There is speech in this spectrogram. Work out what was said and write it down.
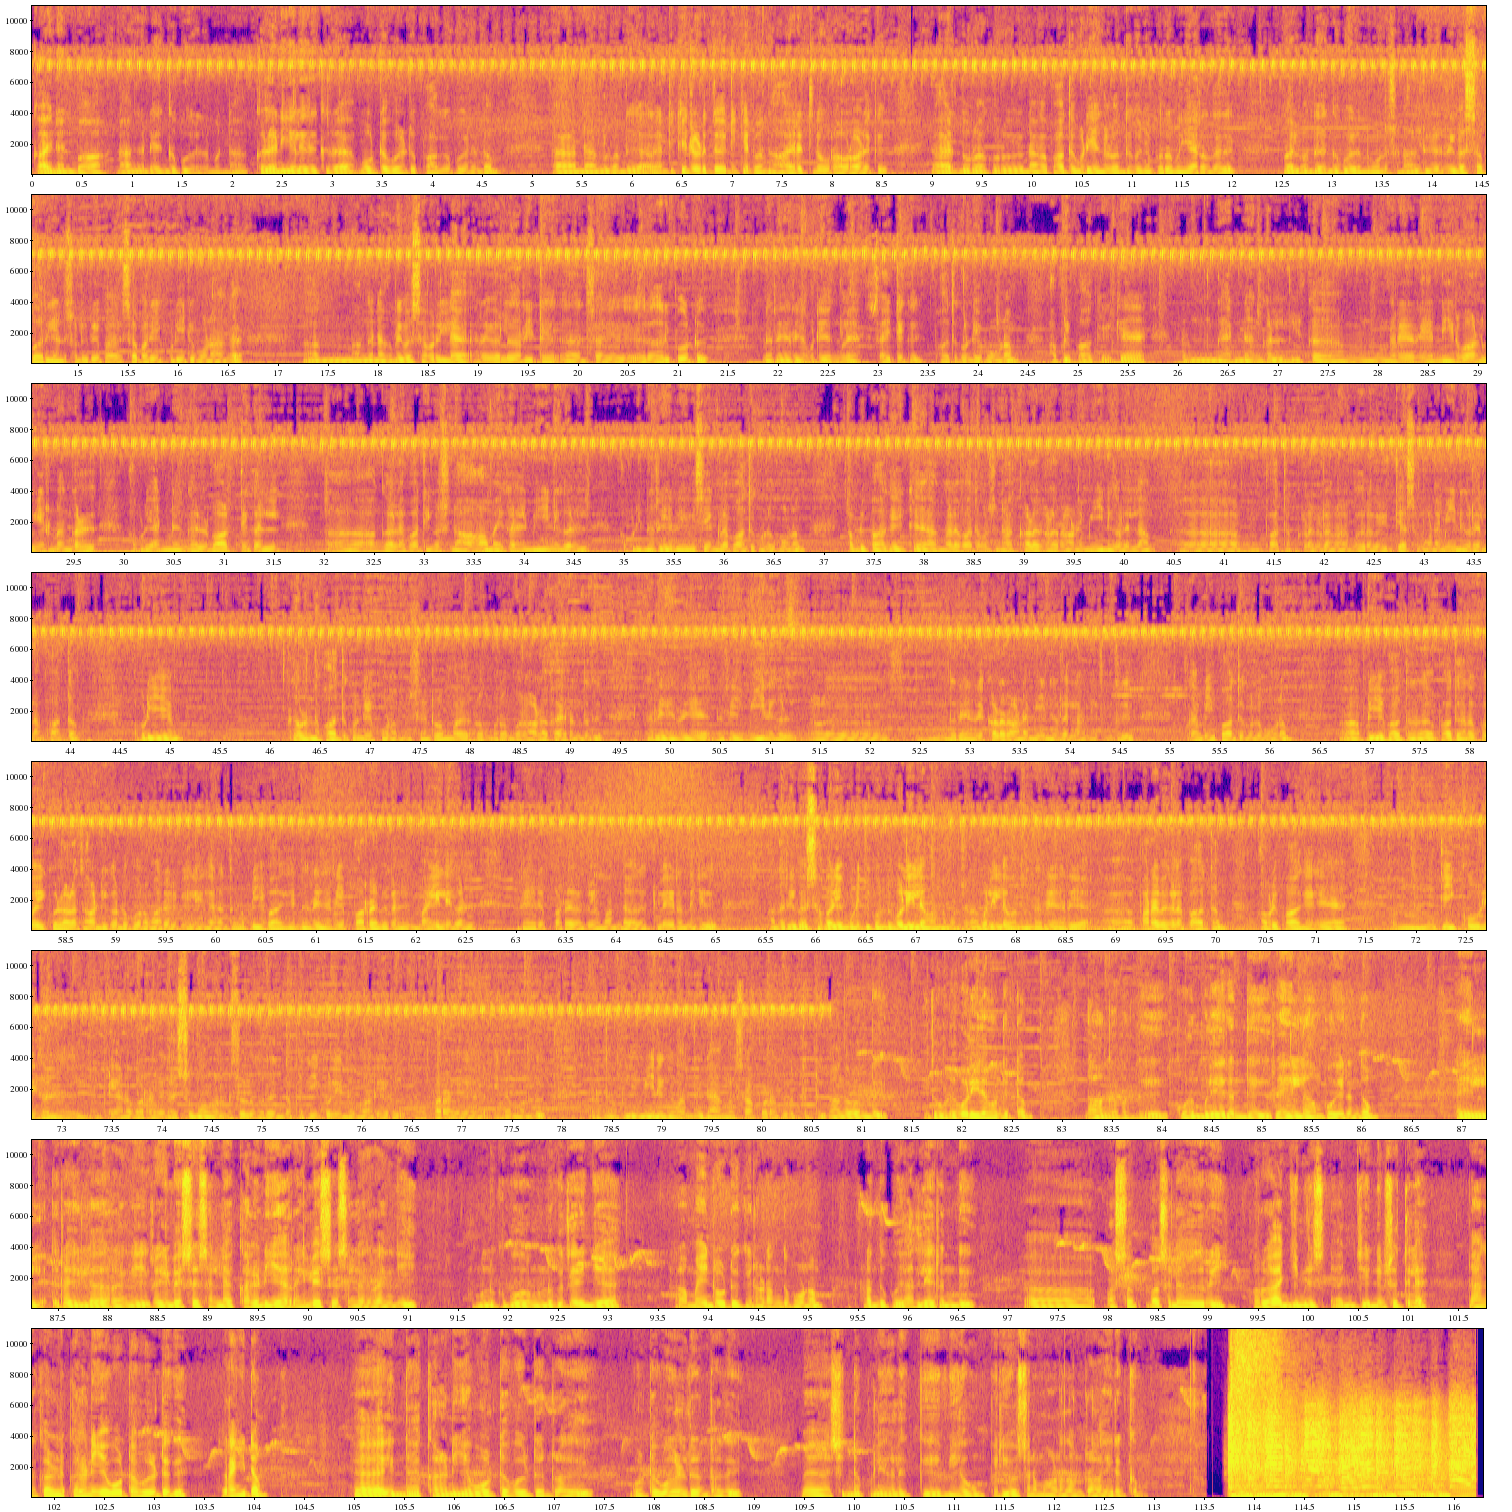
காய் நண்பா நாங்கள் எங்கே போயிருந்தோம்னா கிளனியில் இருக்கிற ஓட்டை வேர்ல்டு பார்க்க போயிருந்தோம். நாங்கள் வந்து டிக்கெட் எடுத்த டிக்கெட் வந்து ஆயிரத்தி நூறுரூவா ஒரு ஆளுக்கு. ஆயிரத்தி நூறுரூவாக்கு ஒரு நாங்கள் பார்த்த விடயங்கள் வந்து கொஞ்சம் பெருமையாக இருந்தது. முதல் வந்து எங்கே போயிருந்தோம்னு சொன்னால் ரி- ரிவர் சபாரின்னு சொல்லி ரிவர் சபாரி கூட்டிகிட்டு போனாங்க. அங்கே நாங்கள் ரிவர் சபாரியில் ரிவரில் ஏறிட்டு இதில் ஏறி போட்டு நிறைய நிறைய விடயங்களை சைட்டுக்கு பார்த்து கொண்டே போனோம். அப்படி பார்க்க எண்ணங்கள் அன்னங்கள் க நிறைய நிறைய நீர்வாழ் உயிரினங்கள் அப்படி எண்ணங்கள் வாழ்த்துகள் அங்கால பார்த்தீங்கன்னு சொன்னால் ஆமைகள் மீன்கள் அப்படி நிறைய நிறைய விஷயங்களை பார்த்து கொண்டு போனோம். அப்படி பார்க்க அங்கால பார்த்தோம்னு சொன்னால் கலர் கலரான மீன்கள் எல்லாம் பார்த்தோம். கலர் கலரான வேறு வித்தியாசமான மீன்கள் எல்லாம் பார்த்தோம். அப்படியே தொடர்ந்து பார்த்து கொண்டே போனோம். விஷயம் ரொம்ப ரொம்ப ரொம்ப அழகாக இருந்தது. நிறைய நிறைய நிறைய மீன்கள் நிறைய நிறைய கலரான மீன்கள் எல்லாம் இருந்தது. அதை அப்படியே பார்த்து கொண்டு போனோம் அப்படியே பார்த்து பார்த்து அந்த குகைக்குள்ளால் தாண்டி கொண்டு போகிற மாதிரி ஒரு ஃபீலிங்காக இருந்து அப்படியே பார்க்க நிறைய நிறைய பறவைகள் மயில்கள் நிறைய நிறைய பறவைகளும் அந்த அதுக்குள்ளே இருந்துச்சு. அந்த ரிவர் சஃபாரியை முடிச்சு கொண்டு வெளியில் வந்தோம்னு சொன்னால் வெளியில் வந்து நிறைய நிறைய பறவைகளை பார்த்தோம். அப்படி பார்க்க தீக்கோழிகள் இப்படியான பறவைகள் சுமோ என்று சொல்லுகிற இந்த தீக்கோழி இந்த மாதிரி ஒரு பறவை இனம் உண்டு. அடுத்து அப்படியே மீனுக்கு வந்து நாங்கள் சாப்பாடை கொடுத்துட்டு நாங்கள் வந்து இதோட வெளியில் வந்துட்டோம். நாங்கள் வந்து கொழும்புல இருந்து ரயில்லாம் போயிருந்தோம். ரயில் ரயிலில் இறங்கி ரயில்வே ஸ்டேஷனில் கழனிய ரயில்வே ஸ்டேஷனில் இறங்கி முன்னுக்கு போ முன்னுக்கு தெரிஞ்ச மெயின் ரோட்டுக்கு நடந்து போனோம். நடந்து போய் அதிலேருந்து பஸ்ஸை பஸ்ஸில் ஏறி ஒரு அஞ்சு மினிஸ் அஞ்சு நிமிஷத்தில் நாங்கள் கல கழனிய ஓட்ட வீட்டுக்கு இறங்கிட்டோம். இந்த கழனிய ஓட்ட வீட்டுன்றது ஓட்ட வேர்ல்டுன்றது சின்ன பிள்ளைகளுக்கு மிகவும் பிரயோசனமானதொன்றாக இருக்கும். Thank you.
